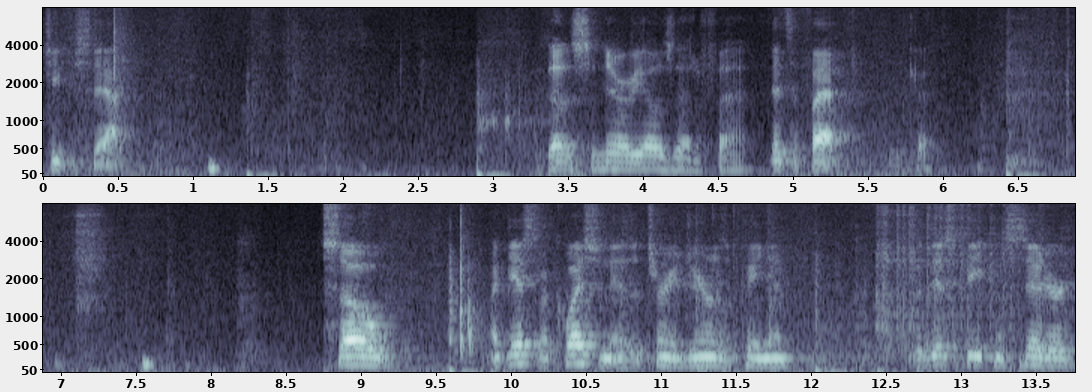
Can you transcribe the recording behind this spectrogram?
Chief of Staff. Is that a scenario, is that a fact? That's a fact. Okay. So, I guess my question is, Attorney General's opinion, would this be considered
